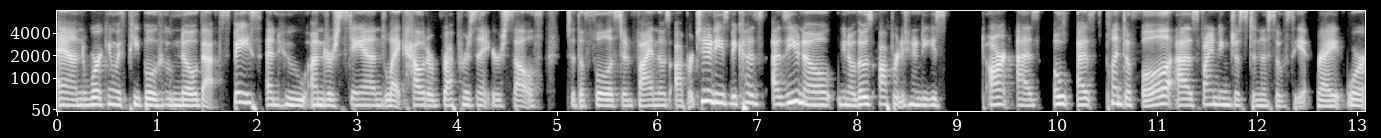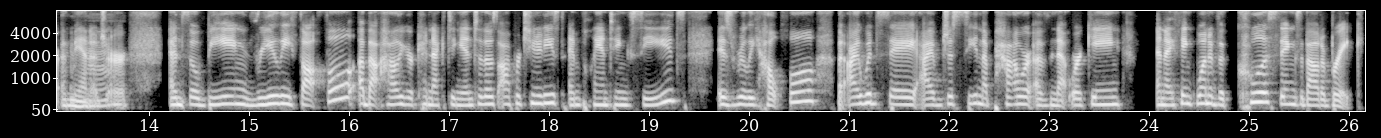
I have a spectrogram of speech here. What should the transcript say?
and working with people who know that space and who understand like how to represent yourself to the fullest and find those opportunities because as you know you know those opportunities aren't as oh, as plentiful as finding just an associate right or a mm-hmm. manager mm-hmm. and so being really thoughtful about how you're connecting into those opportunities and planting seeds is really helpful but i would say i've just seen the power of networking and i think one of the coolest things about a break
